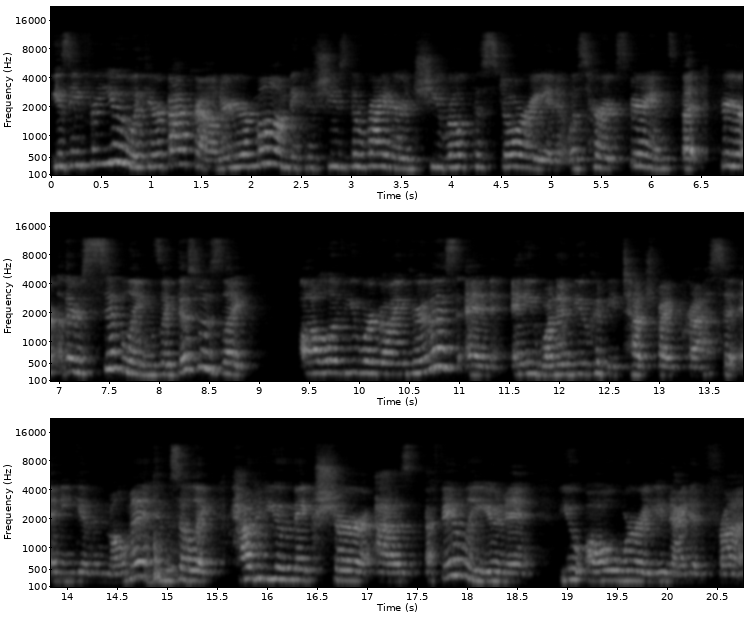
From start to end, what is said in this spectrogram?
easy for you with your background or your mom because she's the writer and she wrote the story and it was her experience. But for your other siblings, like this was like all of you were going through this and any one of you could be touched by press at any given moment. And so like how did you make sure as a family unit you all were a united front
